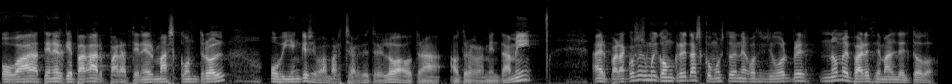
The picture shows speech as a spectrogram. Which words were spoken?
o va a tener que pagar para tener más control o bien que se va a marchar de Trello a otra, a otra herramienta. A mí, a ver, para cosas muy concretas como esto de negocios y WordPress no me parece mal del todo,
